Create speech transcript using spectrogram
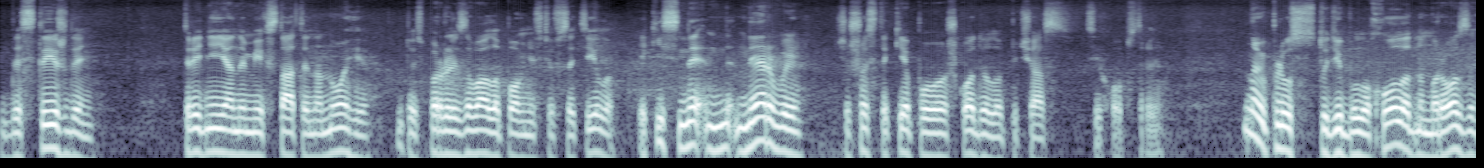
десь тиждень. Три дні я не міг стати на ноги, ну, тобто паралізувало повністю все тіло. Якісь не- не- нерви чи щось таке пошкодило під час цих обстрілів. Ну і плюс тоді було холодно, морози.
